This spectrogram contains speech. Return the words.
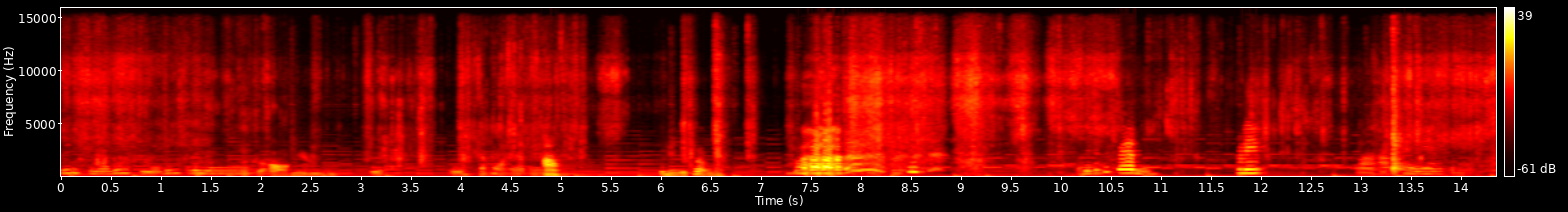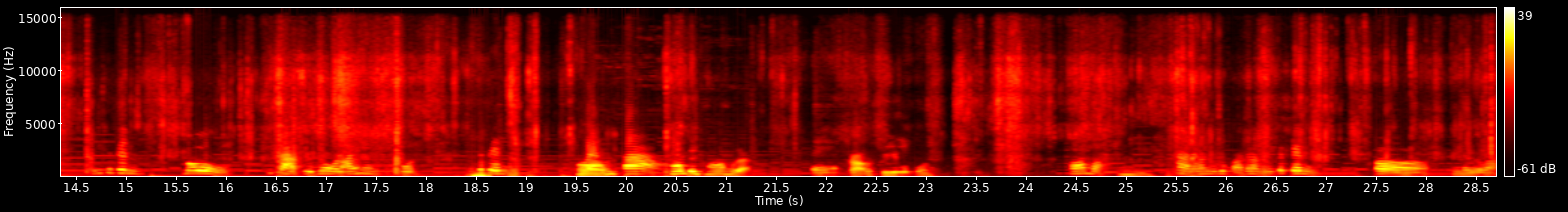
ดิ้นเสียงดิ้นเสียงดิ้นเสียงแล้วก็ออกเนี่ยอืมจะหอยนะตรงนี้อ้าวตัวนี้อยิ่เพิ่มเนี่ยอันนี้ก็จะเป็นคลิปนะฮะแห้งๆตรงนี้อั นนี้จะเป็นโบว์ที่ตาคือโบว์ไลท์แห่งทุกคนมันจะเป็นหอแว่มนตาหอมเป็นหอมเหรอแปดเก่าซีบคนหอมบอกอืมค่ะแล้วมันมีลูกปลาด้านหลังนี้จะเป็น เอ่ออะไรวะ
